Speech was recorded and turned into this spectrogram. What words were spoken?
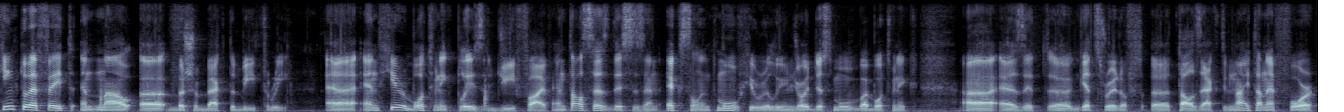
King to f8 and now uh, bishop back to b3. uh, and here Botvinnik plays g5, and Tal says this is an excellent move, he really enjoyed this move by Botvinnik, uh, as it uh, gets rid of uh, Tal's active knight on f4,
